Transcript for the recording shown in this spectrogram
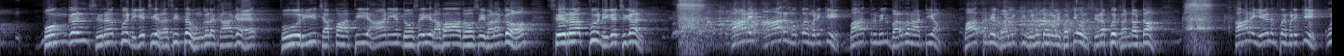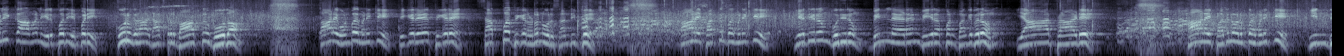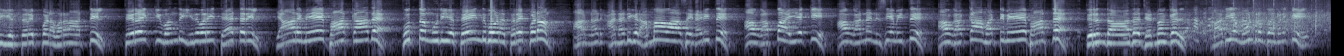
பொங்கல் சிறப்பு நிகழ்ச்சியை ரசித்த உங்களுக்காக பூரி சப்பாத்தி ஆனியன் தோசை ரவா தோசை வழங்கும் சிறப்பு நிகழ்ச்சிகள். காலை ஆறு முப்பது மணிக்கு பாத்ரூமில் பரதநாட்டியம் பாத்ரூமில் வழுக்கி விழுந்தவர்களை பற்றி ஒரு சிறப்பு கண்ணோட்டம். காலை ஏழு முப்பது மணிக்கு குளிக்காமல் இருப்பது எப்படி? கூறுகிறார் டாக்டர் பாத்து பூதம். காலை ஒன்பது மணிக்கு பிகரே பிகரே சப்ப பிகருடன் ஒரு சந்திப்பு. காலை பத்து முப்பது மணிக்கு எதிரும் புதிரும் பின்லேடன் வீரப்பன் பங்கு பெறும் யார் பிராடு காலை பதினோரு முப்பது மணிக்கு இந்திய திரைப்பட வரலாற்றில் திரைக்கு வந்து இதுவரை தேட்டரில் யாருமே பார்க்காத புத்தம் முதிய தேய்ந்து போன திரைப்படம் நடிகர் அம்மாவாசை நடித்து அவங்க அப்பா இயக்கி அவங்க அண்ணன் நிச்சயமித்து அவங்க அக்கா மட்டுமே பார்த்த திருந்தாத ஜென்மங்கள். மதியம் மூன்று முப்பது மணிக்கு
